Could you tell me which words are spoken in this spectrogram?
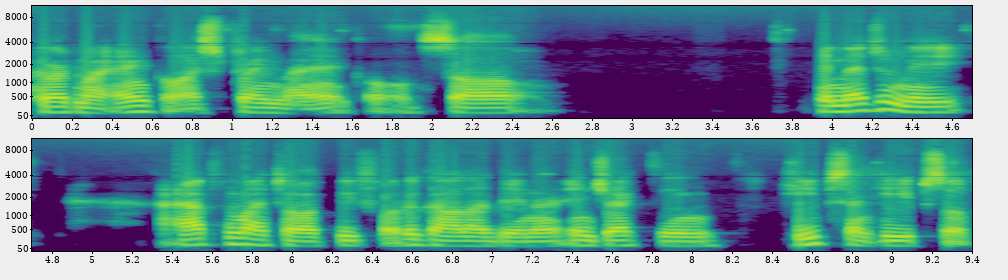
hurt my ankle. I sprained my ankle. So imagine me after my talk, before the gala dinner, injecting heaps and heaps of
